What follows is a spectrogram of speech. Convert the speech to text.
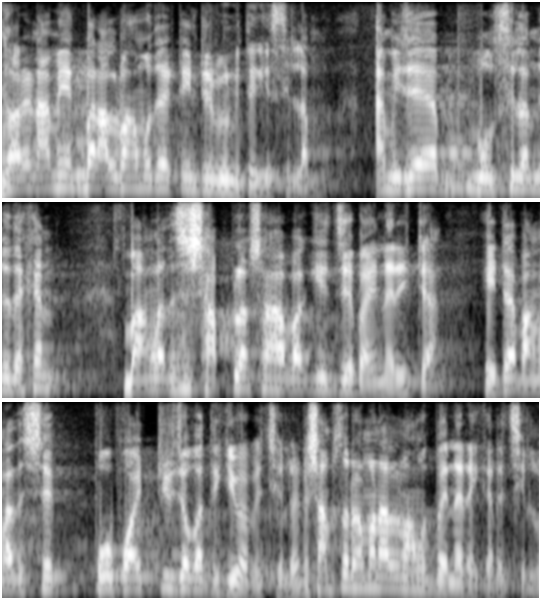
ধরেন আমি একবার আল মাহমুদের একটা ইন্টারভিউ নিতে গেছিলাম। আমি যে বলছিলাম যে দেখেন বাংলাদেশের শাপলা শাহবাগীর যে বাইনারিটা এটা বাংলাদেশে পোয়েট্রির জগতে কীভাবে ছিল? এটা শামসুর রহমান আল মাহমুদ বাইনারি একারে ছিল।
